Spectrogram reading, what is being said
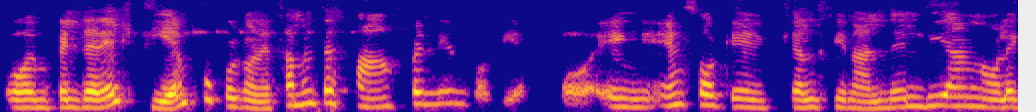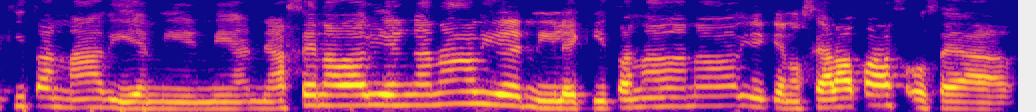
o, en perder el tiempo, porque honestamente están perdiendo tiempo en eso que, que, al final del día no le quita a nadie, ni, ni, ni, hace nada bien a nadie, ni le quita nada a nadie, que no sea la paz, o sea,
